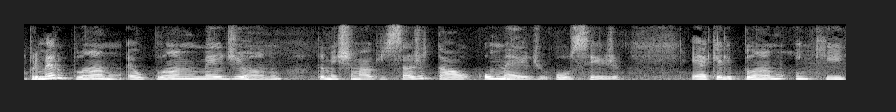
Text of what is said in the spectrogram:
O primeiro plano é o plano mediano, também chamado de sagital ou médio, ou seja, é aquele plano em que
